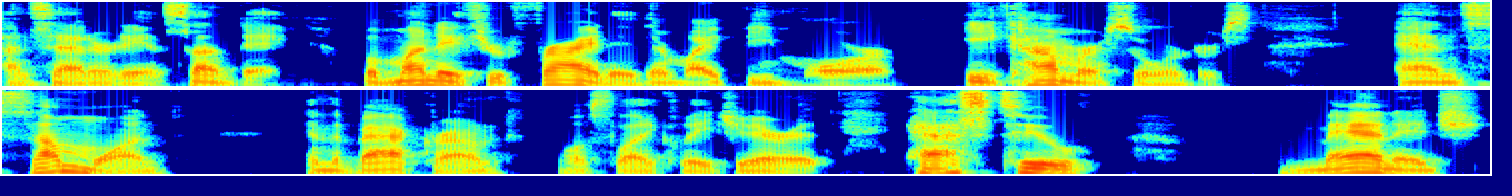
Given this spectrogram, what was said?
on Saturday and Sunday, but Monday through Friday there might be more e-commerce orders, and someone in the background, most likely Jarrett, has to manage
